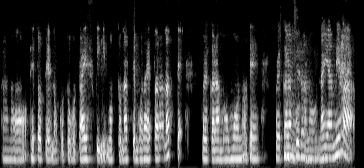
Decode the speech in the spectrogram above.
あの、手と手のことを大好きにもっとなってもらえたらなってこれからも思うので、これからもあの悩みは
